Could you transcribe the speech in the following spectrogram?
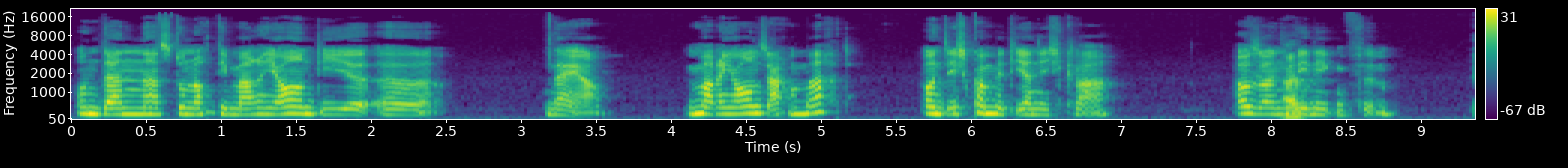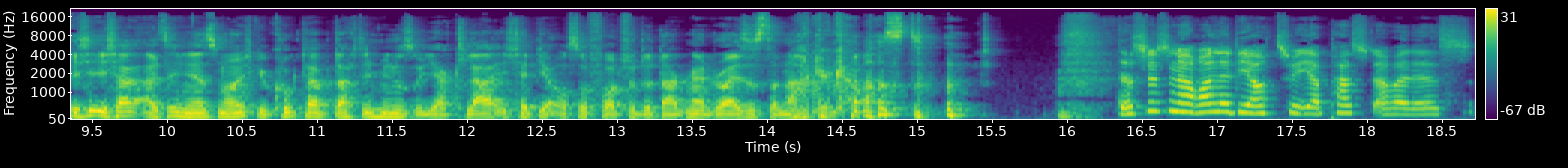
Und dann hast du noch die Marion, die, äh, naja, Marion-Sachen macht. Und ich komme mit ihr nicht klar. Außer in Al wenigen Filmen. Ich, ich, als ich ihn jetzt neulich geguckt habe, dachte ich mir nur so, ja klar, ich hätte ja auch sofort für The Dark Knight Rises danach gecastet. Das ist eine Rolle, die auch zu ihr passt, aber das,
